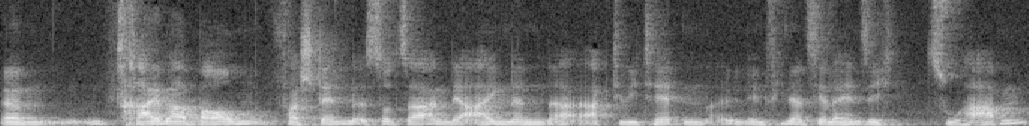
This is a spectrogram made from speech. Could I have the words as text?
ähm, Treiberbaumverständnis sozusagen der eigenen äh, Aktivitäten in, in, finanzieller Hinsicht zu haben.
